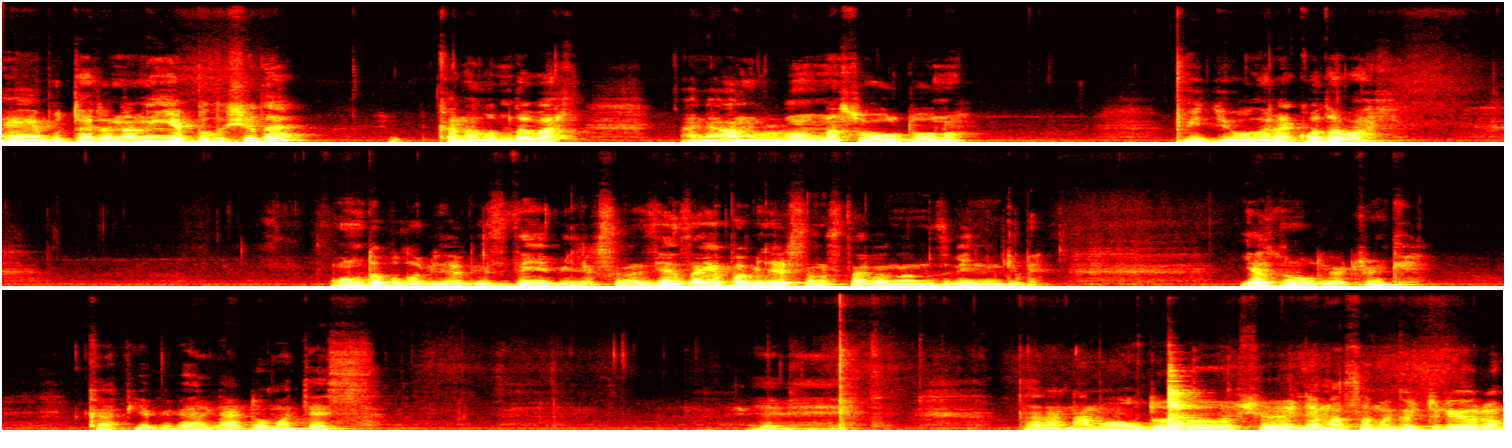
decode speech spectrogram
Ee, bu tarananın yapılışı da kanalımda var. Hani hamurunun nasıl olduğunu video olarak o da var. Onu da bulabilir, izleyebilirsiniz. Yaza yapabilirsiniz tarananızı benim gibi. Yazın oluyor çünkü. Kapya biberler, domates. Evet. Taranam oldu. Şöyle masama götürüyorum.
